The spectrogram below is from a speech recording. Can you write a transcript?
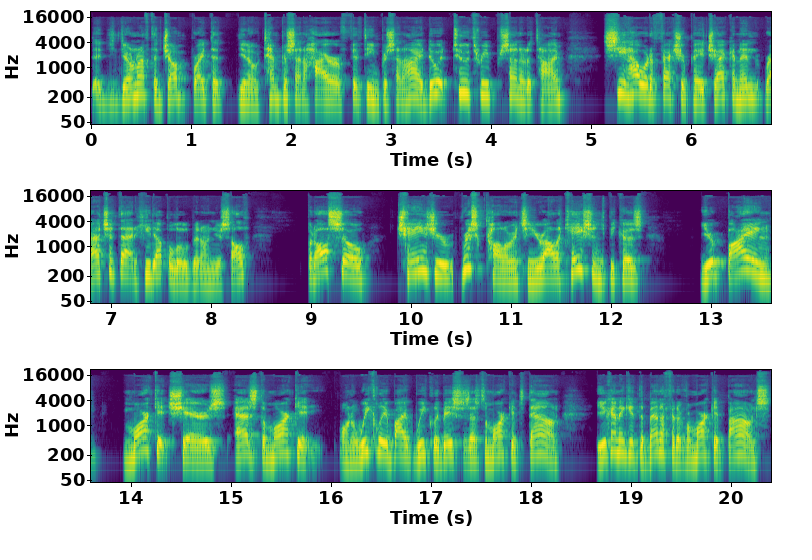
you don't have to jump right to you know 10% higher or 15% higher. Do it 2 3% at a time. See how it affects your paycheck and then ratchet that heat up a little bit on yourself but also change your risk tolerance and your allocations because you're buying market shares as the market on a weekly by weekly basis as the market's down you're going to get the benefit of a market bounce.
